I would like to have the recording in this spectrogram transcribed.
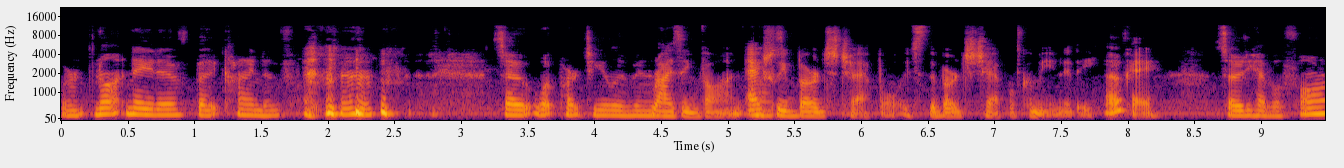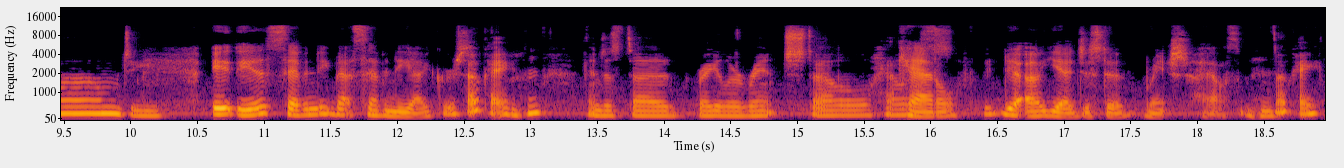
we're not native, but kind of. so, what part do you live in? Rising Fawn. Actually, Bird's Chapel. It's the Bird's Chapel community. Okay. So, do you have a farm? Do you? It is 70, about 70 acres. Okay. Mhm. And just a regular ranch style house. Cattle. Yeah, uh, yeah, just a ranch house. Mhm. Okay.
